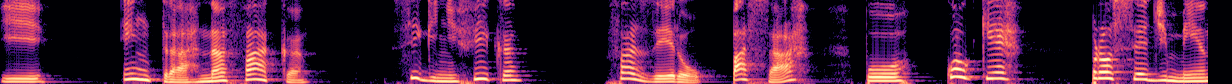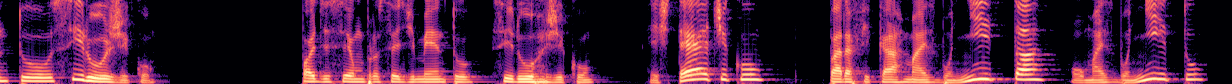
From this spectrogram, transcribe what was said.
E entrar na faca significa fazer ou passar por qualquer procedimento cirúrgico. Pode ser um procedimento cirúrgico estético, para ficar mais bonita ou mais bonito,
